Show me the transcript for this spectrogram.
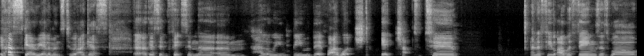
it has scary elements to it i guess. I guess it fits in the um halloween theme a bit but i watched it chapter 2 and a few other things as well.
